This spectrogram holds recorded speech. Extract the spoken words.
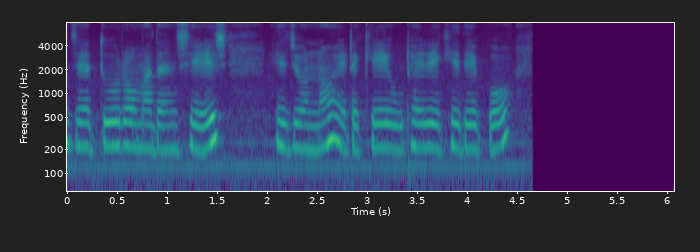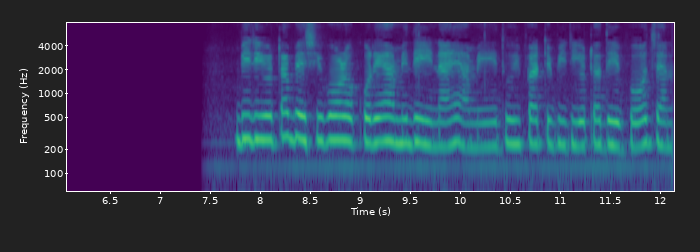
যেহেতু রমাদান শেষ, এজন্য এটাকে উঠাই রেখে দেব। ভিডিওটা বেশি বড় করে আমি দিই নাই। আমি দুই পার্টি ভিডিওটা দেব যেন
